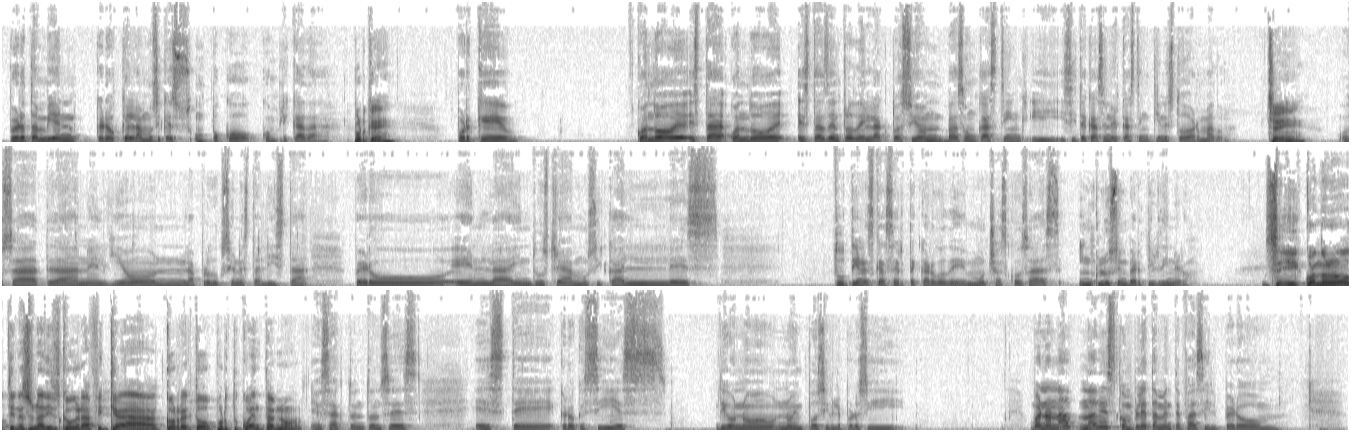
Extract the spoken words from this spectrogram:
pero también creo que la música es un poco complicada. ¿Por qué? Porque cuando, está, cuando estás dentro de la actuación vas a un casting y, y si te quedas en el casting tienes todo armado. Sí. O sea, te dan el guion, la producción está lista, pero en la industria musical es... Tú tienes que hacerte cargo de muchas cosas, incluso invertir dinero. Sí, cuando no tienes una discográfica, corre todo por tu cuenta, ¿no? Exacto, entonces, este, creo que sí es, digo, no, no imposible, pero sí, bueno, na- nada es completamente fácil, pero,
